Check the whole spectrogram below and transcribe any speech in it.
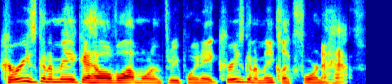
Curry's going to make a hell of a lot more than 3.8. Curry's going to make like four and a half.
